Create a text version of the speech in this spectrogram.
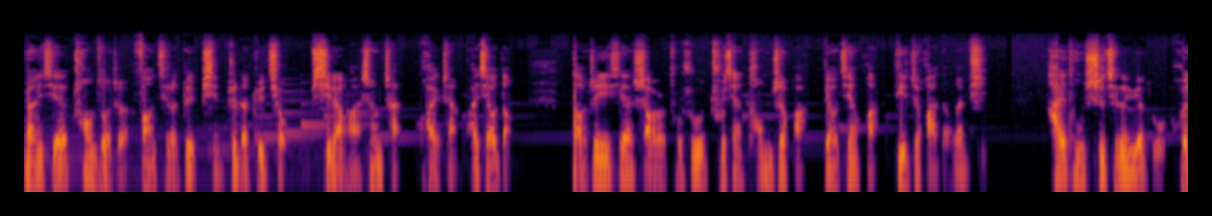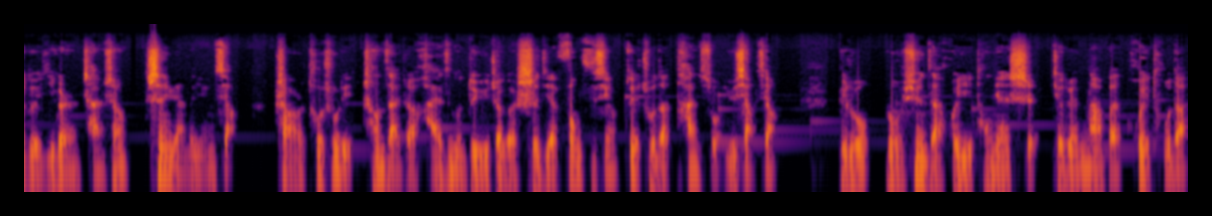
让一些创作者放弃了对品质的追求，批量化生产、快产快销等。导致一些少儿图书出现同质化、标签化、低质化等问题。孩童时期的阅读会对一个人产生深远的影响。少儿图书里承载着孩子们对于这个世界丰富性最初的探索与想象。比如鲁迅在回忆童年时，就对那本绘图的《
